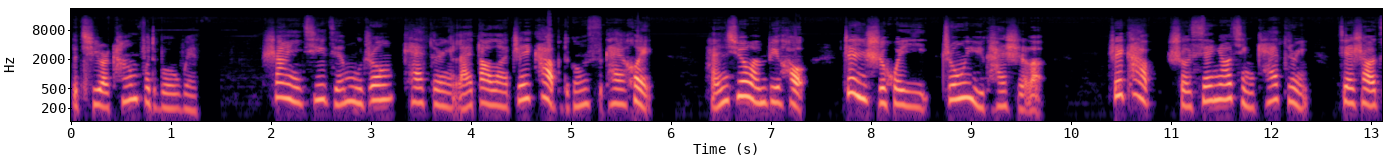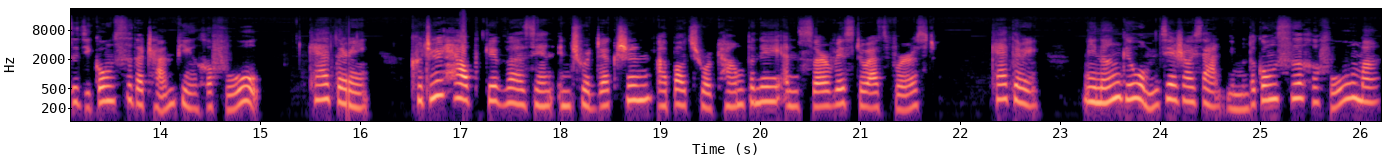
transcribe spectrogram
that you are comfortable with. 上一期节目中，Catherine 来到了 Jacob 的公司开会。寒暄完毕后，正式会议终于开始了。Jacob 首先邀请 Catherine 介绍自己公司的产品和服务。Catherine, could you help give us an introduction about your company and service to us first? Catherine, 你能给我们介绍一下你们的公司和服务吗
